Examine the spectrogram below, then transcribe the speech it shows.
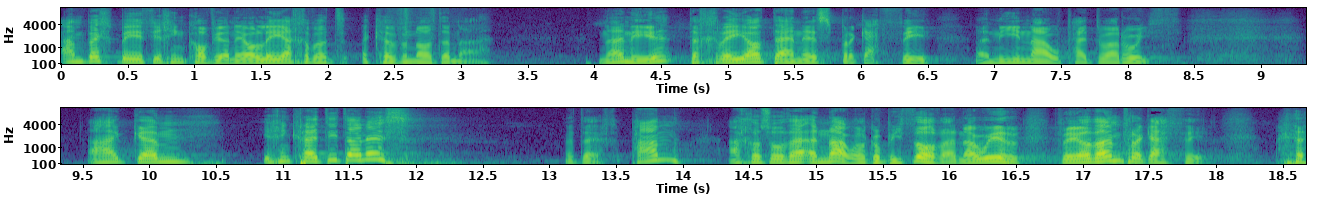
Ambell beth ych chi'n cofio, neu o leia chyfod y cyfnod yna? Na ni, dechreuodd Dennis Bregethu yn 1948. Ac um, i chi'n credu Dennis? Ydych. Pam? Achos oedd e yna. Wel, gobeithio oedd e yna wir. Fe oedd e'n pregethu.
